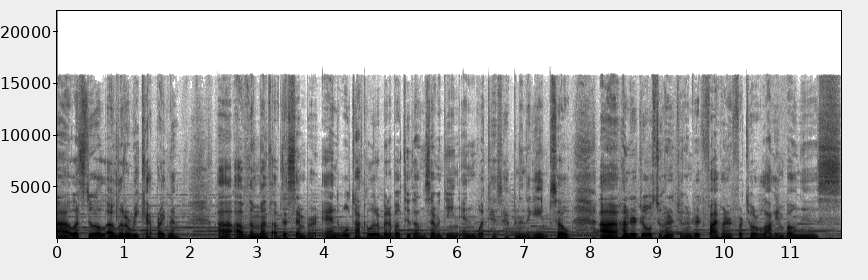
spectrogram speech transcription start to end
Uh let's do a, a little recap right now uh, of the month of December, and we'll talk a little bit about 2017 and what has happened in the game. So, uh, 100 jewels, 200, 200, 500 for total login bonus.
